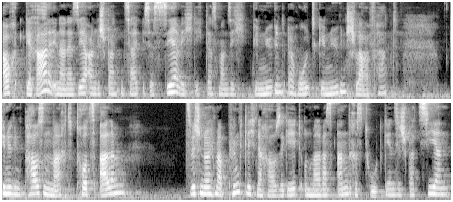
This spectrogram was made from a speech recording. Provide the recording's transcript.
auch gerade in einer sehr angespannten Zeit ist es sehr wichtig, dass man sich genügend erholt, genügend Schlaf hat, genügend Pausen macht, trotz allem zwischendurch mal pünktlich nach Hause geht und mal was anderes tut. Gehen Sie spazieren,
